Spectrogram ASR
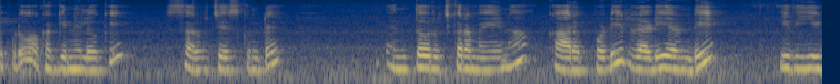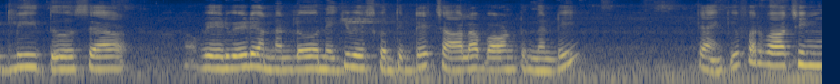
ఇప్పుడు ఒక గిన్నెలోకి సర్వ్ చేసుకుంటే ఎంతో రుచికరమైన కారపొడి రెడీ అండి. ఇది ఇడ్లీ దోశ వేడివేడి అన్నంలో నెయ్యి వేసుకొని తింటే చాలా బాగుంటుందండి. Thank you for watching.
